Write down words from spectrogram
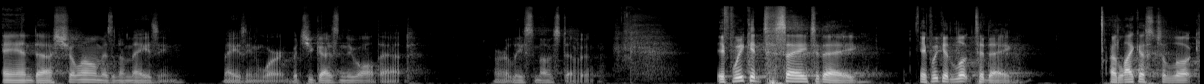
And uh, shalom is an amazing, amazing word. But you guys knew all that, or at least most of it. If we could say today, if we could look today, I'd like us to look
